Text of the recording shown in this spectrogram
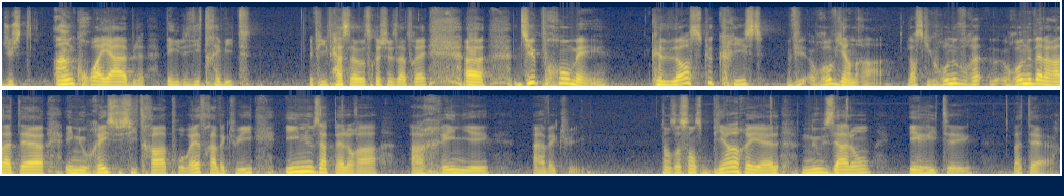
juste incroyable, et il le dit très vite et puis il passe à autre chose après. Euh, Dieu promet que lorsque Christ reviendra, lorsqu'il renouvellera la terre et nous ressuscitera pour être avec lui, il nous appellera à régner avec lui. Dans un sens bien réel, nous allons hériter la terre.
